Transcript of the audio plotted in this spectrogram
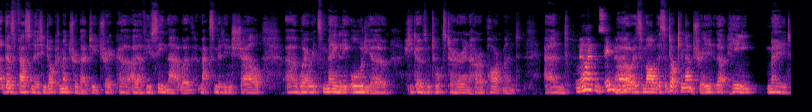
Uh, there's a fascinating documentary about Dietrich. Uh, have you seen that with Maximilian Schell, uh, where it's mainly audio? He goes and talks to her in her apartment, and no, I haven't seen that. Oh, it's marvelous. It's a documentary that he made.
